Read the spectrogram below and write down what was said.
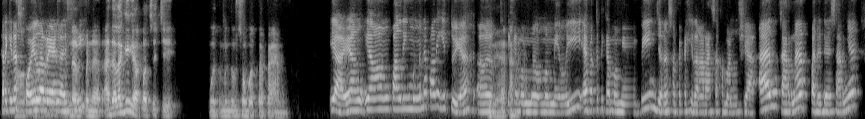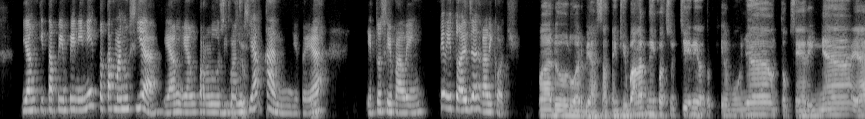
Ntar kita spoiler okay. ya nggak sih? Benar-benar. Ada lagi nggak coach Suci buat teman-teman sobat PPM? Ya, yang yang paling mengena paling itu ya, uh, ya. ketika mem memilih, eh ketika memimpin jangan sampai kehilangan rasa kemanusiaan karena pada dasarnya yang kita pimpin ini tetap manusia yang yang perlu Setuju. dimanusiakan gitu ya. ya. Itu sih paling mungkin itu aja kali coach. Waduh luar biasa, thank you banget nih coach Suci ini untuk ilmunya, untuk sharingnya ya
